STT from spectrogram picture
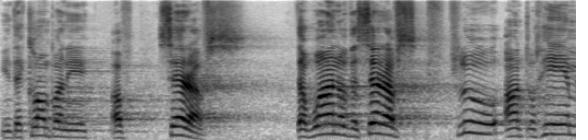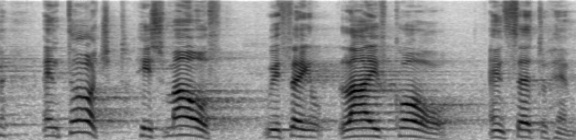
in the company of seraphs that one of the seraphs flew unto him and touched his mouth with a live coal and said to him,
